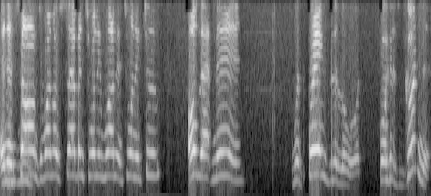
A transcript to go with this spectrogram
And in Mhm. Psalms 107, 21, and 22, oh, that man would praise the Lord for his goodness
